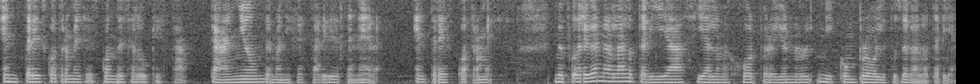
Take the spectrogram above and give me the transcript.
en 3, 4 meses cuando es algo que está cañón de manifestar y de tener en 3, 4 meses. Me podré ganar la lotería, sí, a lo mejor, pero yo no ni compro boletos de la lotería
